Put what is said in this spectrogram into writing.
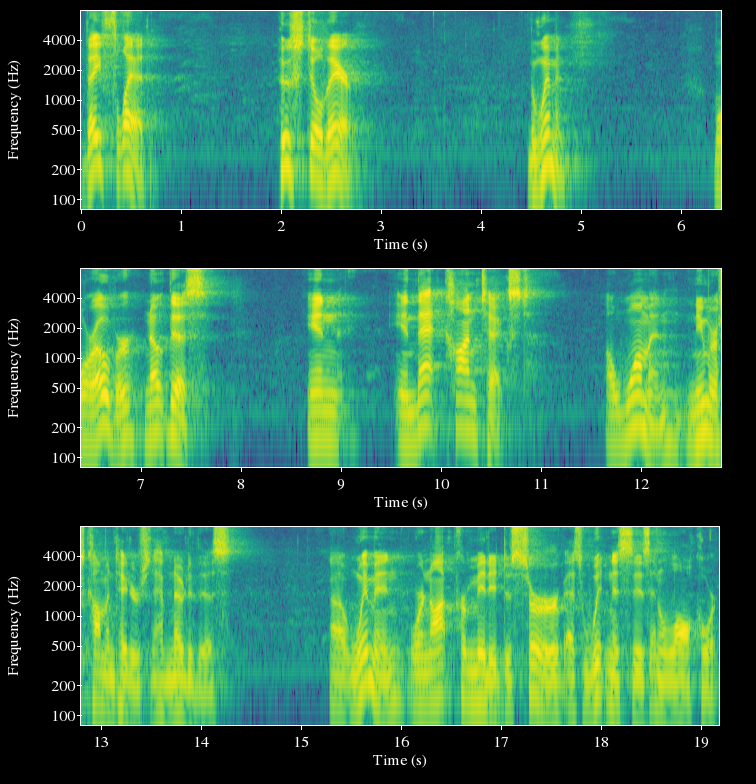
They fled. Who's still there? The women. Moreover, note this in, in that context, a woman, numerous commentators have noted this, uh, women were not permitted to serve as witnesses in a law court.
